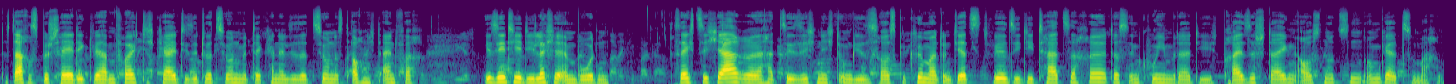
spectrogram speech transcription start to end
Das Dach ist beschädigt, wir haben Feuchtigkeit, die Situation mit der Kanalisation ist auch nicht einfach. Ihr seht hier die Löcher im Boden. 60 Jahre hat sie sich nicht um dieses Haus gekümmert und jetzt will sie die Tatsache, dass in Coimbra die Preise steigen, ausnutzen, um Geld zu machen.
